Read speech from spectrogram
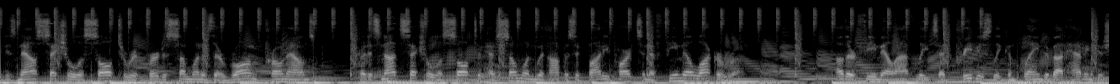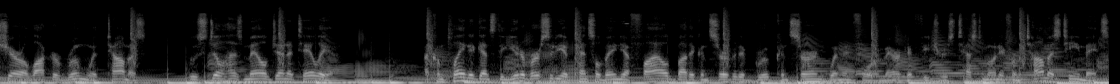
it is now sexual assault to refer to someone as their wrong pronouns, but it's not sexual assault to have someone with opposite body parts in a female locker room. Other female athletes had previously complained about having to share a locker room with Thomas, who still has male genitalia. A complaint against the University of Pennsylvania filed by the conservative group Concerned Women for America features testimony from Thomas teammates,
